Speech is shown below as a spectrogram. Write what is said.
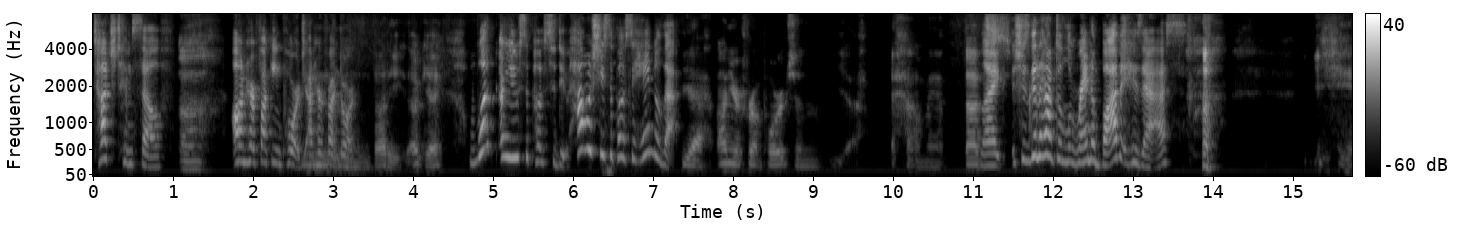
touched himself Uh, on her fucking porch at her front door. mm, buddy. Okay. What are you supposed to do? How is she supposed to handle that? Yeah, on your front porch, and yeah. Oh man, that's Like, she's gonna have to Lorena Bobbitt his ass. yeah.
